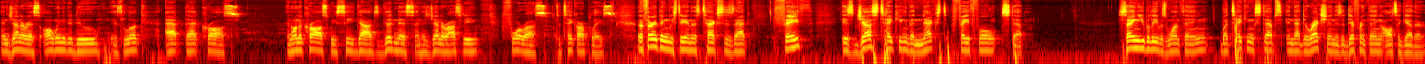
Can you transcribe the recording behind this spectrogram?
and generous, all we need to do is look at that cross. And on the cross, we see God's goodness and his generosity for us to take our place. The third thing we see in this text is that faith is just taking the next faithful step. Saying you believe is one thing, but taking steps in that direction is a different thing altogether.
